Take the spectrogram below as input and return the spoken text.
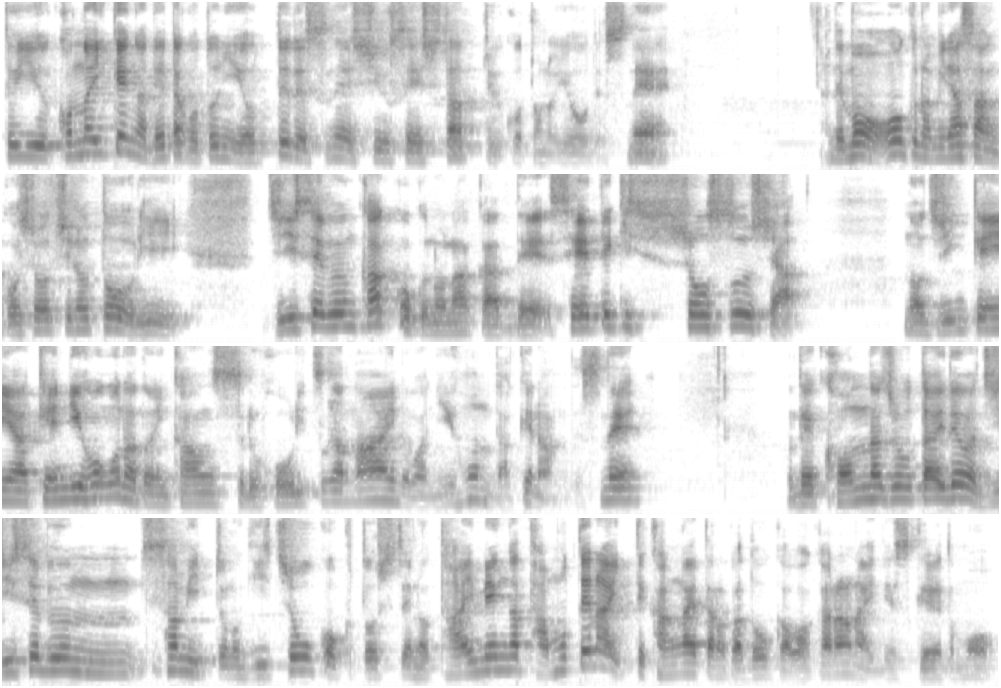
という、こんな意見が出たことによってですね、修正したということのようですね。でも多くの皆さんご承知の通り、G7 各国の中で性的少数者の人権や権利保護などに関する法律がないのは日本だけなんですね。で、こんな状態では G7 サミットの議長国としての対面が保てないって考えたのかどうかわからないですけれども、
